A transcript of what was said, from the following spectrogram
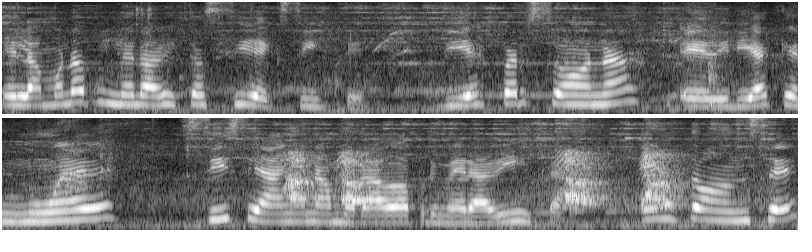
el amor a primera vista sí existe. Diez personas, eh, diría que nueve sí se han enamorado a primera vista. Entonces,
